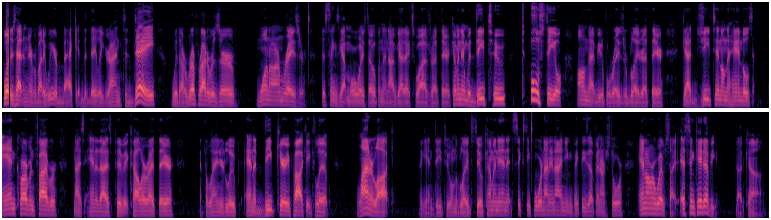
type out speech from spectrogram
What is happening everybody? We are back at the Daily Grind today with our Rough Ryder Reserve one arm razor. This thing's got more ways to open than I've got ex-wives right there. Coming in with D2 tool steel on that beautiful razor blade right there. Got G10 on the handles and carbon fiber. Nice anodized pivot collar right there. Got the lanyard loop and a deep carry pocket clip. Liner lock. Again, D2 on the blade steel coming in at $64.99. You can pick these up in our store and on our website, smkw.com.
